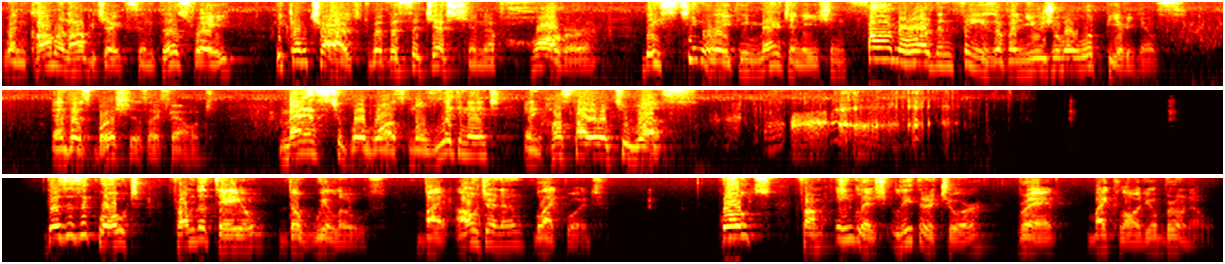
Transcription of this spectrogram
When common objects in this way become charged with the suggestion of horror, they stimulate imagination far more than things of unusual appearance. And these bushes, I felt, masked what was malignant and hostile to us. This is a quote from the tale The Willows by Algernon Blackwood. Quotes from English literature read by Claudio Bruno.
